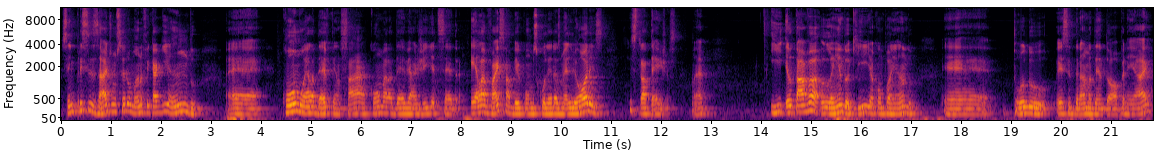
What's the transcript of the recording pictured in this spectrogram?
sem precisar de um ser humano ficar guiando é, como ela deve pensar, como ela deve agir, etc. Ela vai saber como escolher as melhores estratégias. Né? E eu estava lendo aqui e acompanhando é, todo esse drama dentro da OpenAI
